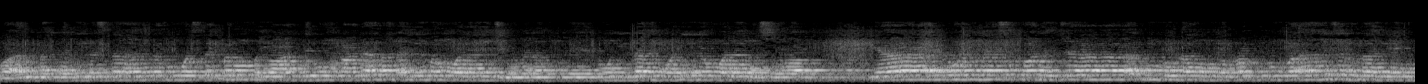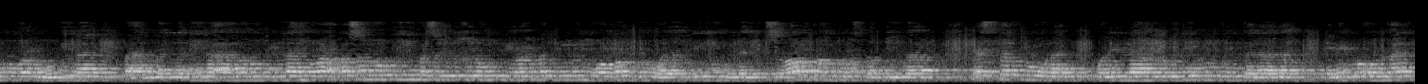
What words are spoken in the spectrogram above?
وأما الذين استنكفوا واستكبروا فيعذبهم عذابا أليما ولا يجدون لهم من دون الله وليا ولا نصيرا. يا أيها الناس قد جاءكم برهان من ربكم وأنزلنا إليكم نورا مبينا فأما الذين آمنوا بالله واعتصموا به في وفضل ويهديهم إليه صراطا مستقيما. يستفتونك قل الله يفتيكم في الكلالة. إن امرؤ هلك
